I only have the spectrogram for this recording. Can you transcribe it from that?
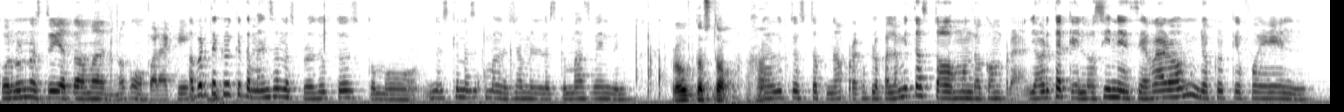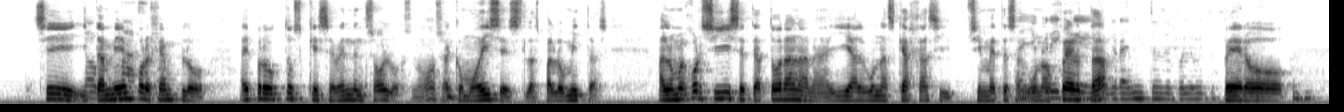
con uno estoy a toda madre, ¿no? Como para qué. Aparte creo que también son los productos como, no es que no sé cómo los llamen, los que más venden. Productos top. Ajá. Productos top, ¿no? Por ejemplo, palomitas todo el mundo compra. Y ahorita que los cines cerraron, yo creo que fue el... Sí, y también, más, por ¿no? ejemplo, hay productos que se venden solos, ¿no? O sea, como dices, las palomitas. A lo mejor sí se te atoran ahí algunas cajas y si metes alguna oferta. granitos de palomitas. Pero... Uh -huh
